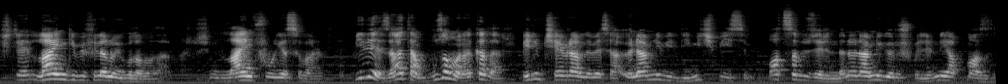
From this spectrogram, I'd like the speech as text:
İşte Line gibi filan uygulamalar var. Şimdi Line furyası var bir de. Bir de zaten bu zamana kadar benim çevremde mesela önemli bildiğim hiçbir isim WhatsApp üzerinden önemli görüşmelerini yapmazdı.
